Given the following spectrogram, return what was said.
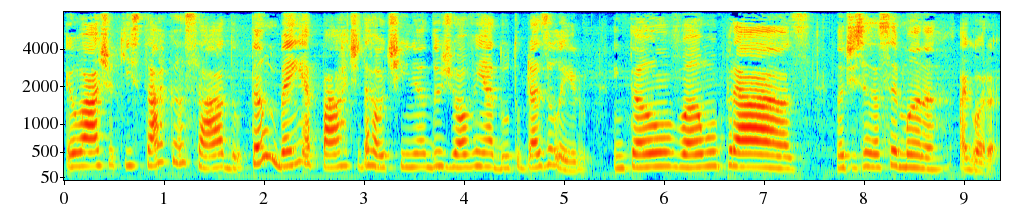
Eu acho que estar cansado também é parte da rotina do jovem adulto brasileiro. Então vamos para as notícias da semana agora.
